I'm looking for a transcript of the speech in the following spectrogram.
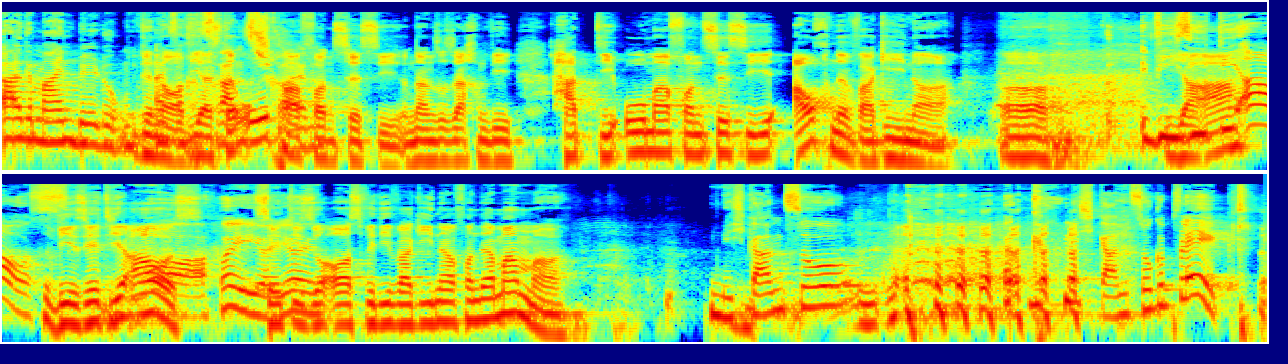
Allgemeinbildung Genau, wie heißt Franz der Opa schreiben. von Sissy? Und dann so Sachen wie, hat die Oma von Sissy auch eine Vagina? Wie Ja. sieht die aus? Wie sieht die aus? Boah, ui, ui, Sieht die so aus wie die Vagina von der Mama? Nicht ganz so, nicht ganz so gepflegt.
